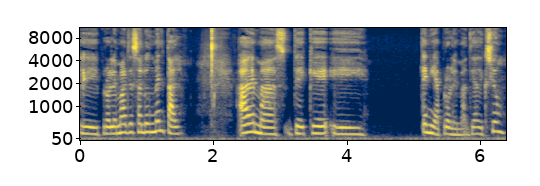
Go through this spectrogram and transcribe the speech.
eh, problemas de salud mental, además de que eh, tenía problemas de adicción.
